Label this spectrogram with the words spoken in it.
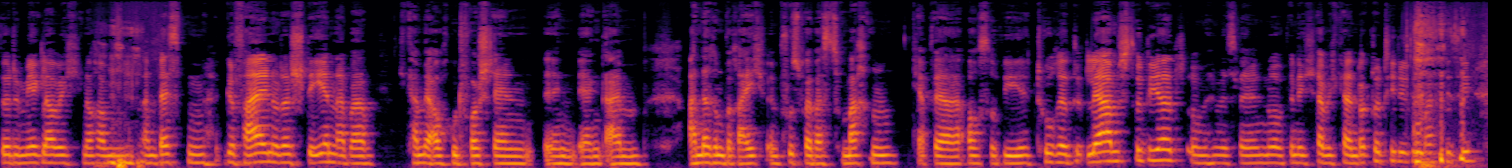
würde mir, glaube ich, noch am, am besten gefallen oder stehen. Aber ich kann mir auch gut vorstellen, in irgendeinem anderen Bereich im Fußball was zu machen. Ich habe ja auch so wie Turit Lärm studiert. Um Himmels Willen, nur bin ich, habe ich keinen Doktortitel gemacht wie sie.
